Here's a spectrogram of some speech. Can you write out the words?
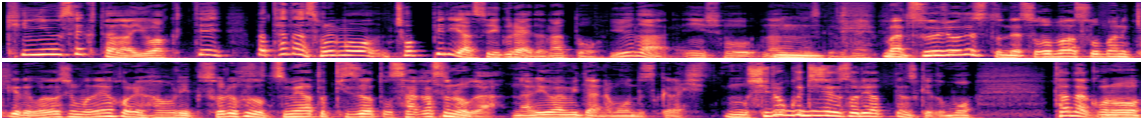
金融セクターが弱くて、まあ、ただそれもちょっぴり安いぐらいだなというような印象なんですけどね。まあ通常ですとね、相場は相場に聞けて、私もね、ほりはほり、それこそ爪痕、傷跡探すのが、なりわみたいなもんですから、ひもう四六時中それやってるんですけども、ただこの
